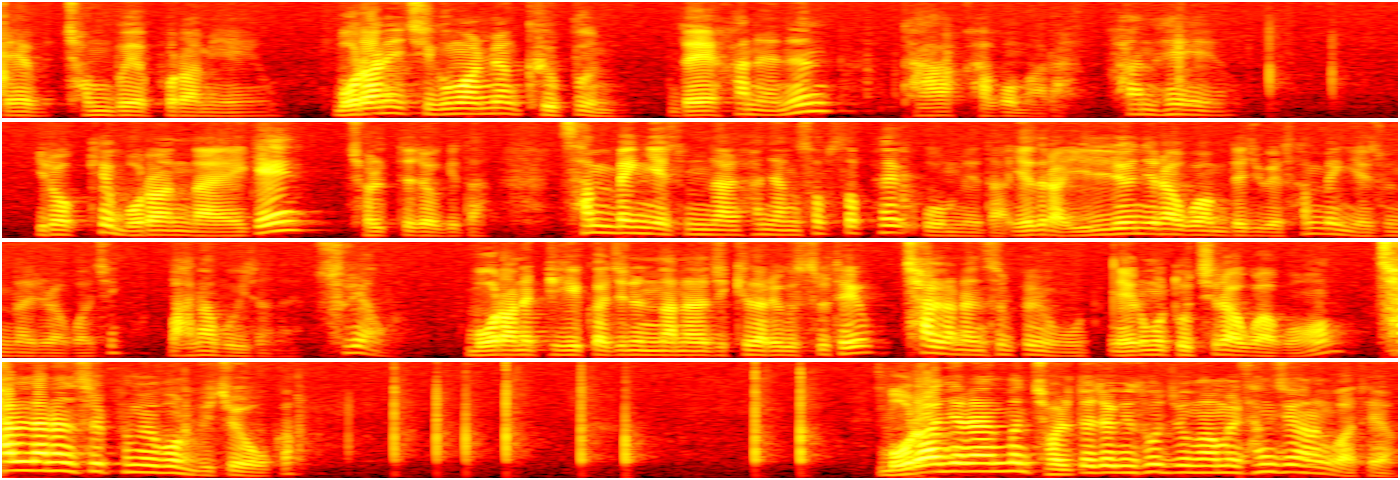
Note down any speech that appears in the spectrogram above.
내 전부의 보람이에요. 모란이 지금 알면 그뿐 내 한 해는 다 가고 말아 한 해예요. 이렇게 모란 나에게 절대적이다. 360날 한양 섭섭해 옵니다. 얘들아 1년이라고 하면 되지 왜 360날이라고 하지? 많아 보이잖아요. 수량. 모란의 피기까지는 나는 아직 기다리고 있을 테요. 찬란한 보 네, 이런 걸 도치라고 하고 찬란한 슬픔을 보면 비춰볼까? 모란이라는 건 절대적인 소중함을 상징하는 것 같아요.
